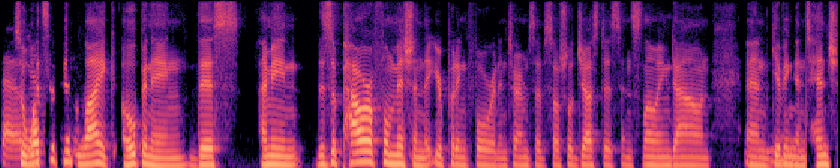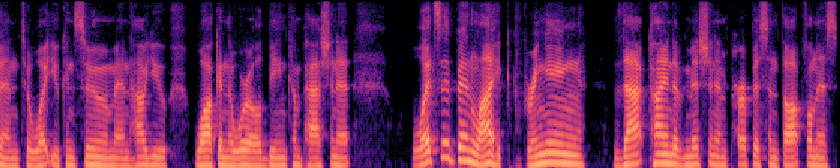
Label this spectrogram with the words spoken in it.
So, so yeah. what's it been like opening this? I mean, this is a powerful mission that you're putting forward in terms of social justice and slowing down and mm-hmm. giving intention to what you consume and how you walk in the world, being compassionate. What's it been like bringing that kind of mission and purpose and thoughtfulness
